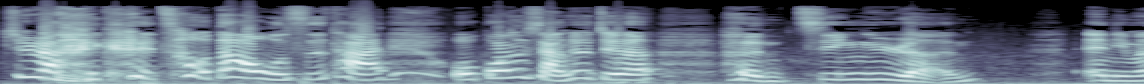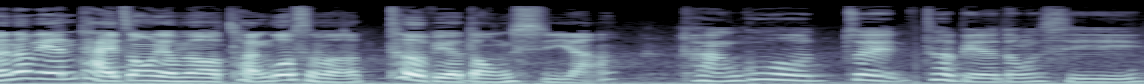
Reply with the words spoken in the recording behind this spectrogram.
居然还可以凑到 五十台，我光想就觉得很惊人。哎，你们那边台中有没有团过什么特别的东西啊？团过最特别的东西。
